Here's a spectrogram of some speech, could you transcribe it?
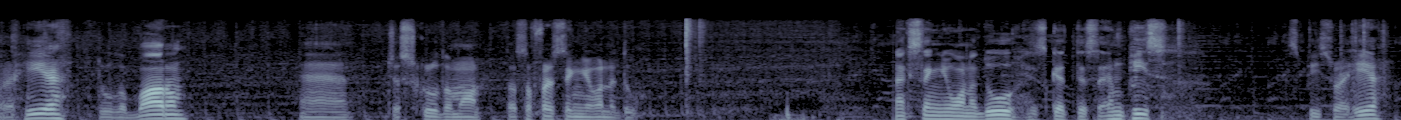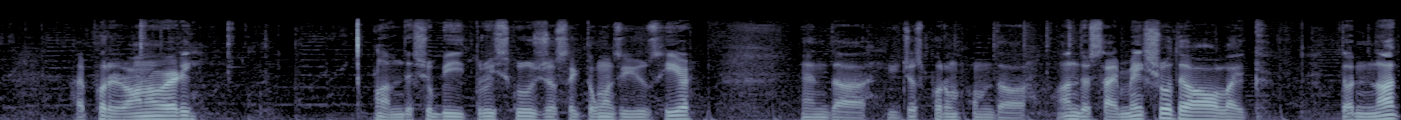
right here through the bottom and just screw them on. That's the first thing you're gonna do. Next thing you want to do is get this end piece this piece right here. I put it on already um there should be three screws just like the ones you use here. And uh, you just put them from the underside. Make sure they're all like the nut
